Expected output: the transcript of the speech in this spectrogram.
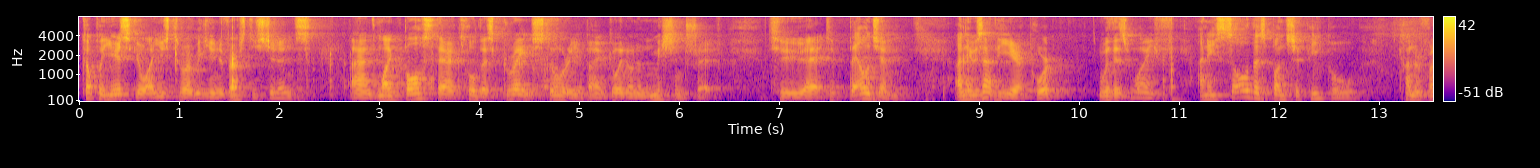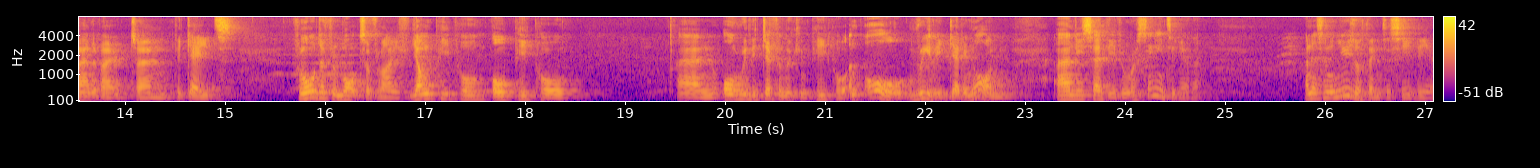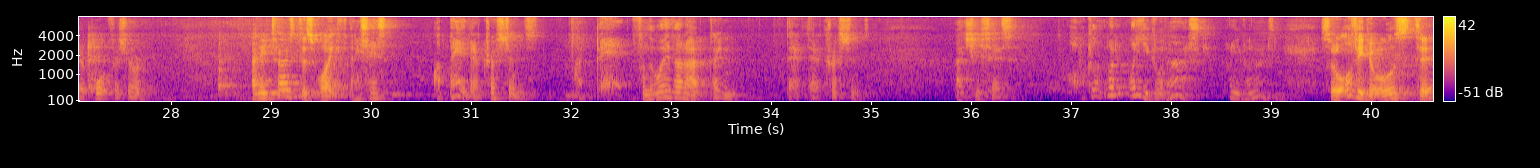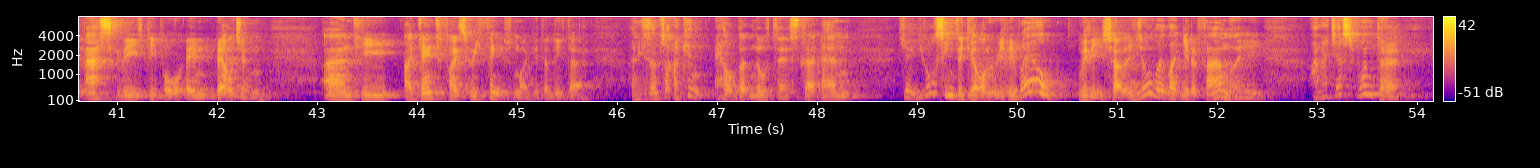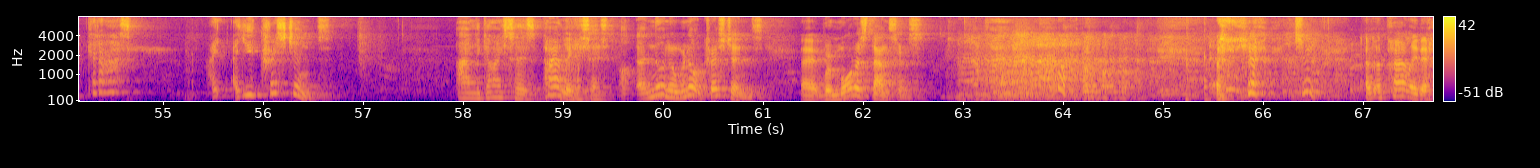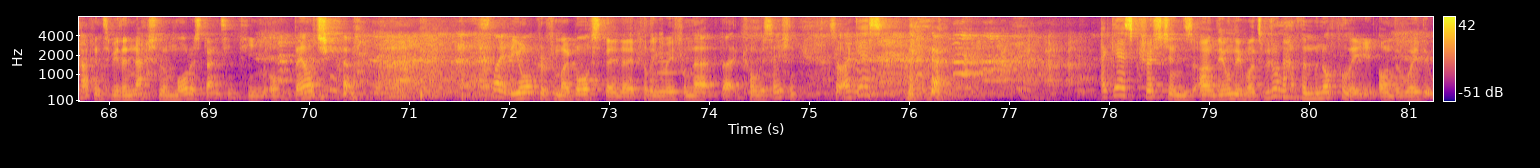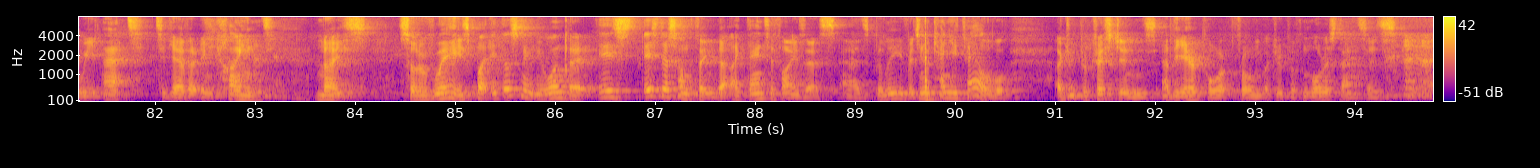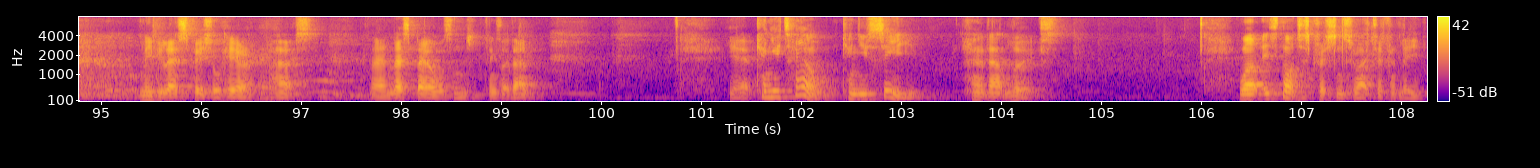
Couple of years ago, I used to work with university students, and my boss there told this great story about going on a mission trip to, uh, to Belgium. And he was at the airport with his wife, and he saw this bunch of people kind of round about um, the gates from all different walks of life young people, old people, um, all really different looking people, and all really getting on. And he said even were singing together. And it's an unusual thing to see at the airport for sure. And he turns to his wife and he says, I bet they're Christians. I bet, from the way they're acting, they're, they're Christians. And she says, Oh, God, what, what are you going to ask? What are you going to ask? So off he goes to ask these people in Belgium, and he identifies who he thinks might be the leader. And he says, I'm sorry, I couldn't help but notice that um, you, you all seem to get on really well with each other. You don't look like you're a family. And I just wonder, could I ask, are, are you Christians? And the guy says, apparently he says, uh, no, no, we're not Christians. Uh, we're Morris dancers. And apparently they happen to be the national Morris dancing team of Belgium. Slightly awkward for my boss then, uh, pulling away from that, that conversation. So I guess, I guess Christians aren't the only ones. We don't have the monopoly on the way that we act together in kind, nice sort of ways. But it does make me wonder: is is there something that identifies us as believers? You know, can you tell a group of Christians at the airport from a group of Morris dancers? maybe less facial hair, perhaps, and less bells and things like that. Yeah, can you tell? Can you see how that looks? Well, it's not just Christians who act differently,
